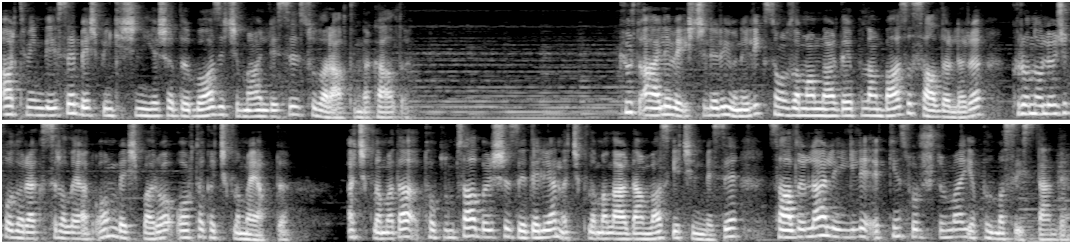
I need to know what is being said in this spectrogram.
Artvin'de ise 5000 kişinin yaşadığı Boğaziçi mahallesi sular altında kaldı. Kürt aile ve işçilere yönelik son zamanlarda yapılan bazı saldırıları kronolojik olarak sıralayan 15 baro ortak açıklama yaptı. Açıklamada toplumsal barışı zedeleyen açıklamalardan vazgeçilmesi, saldırılarla ilgili etkin soruşturma yapılması istendi.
